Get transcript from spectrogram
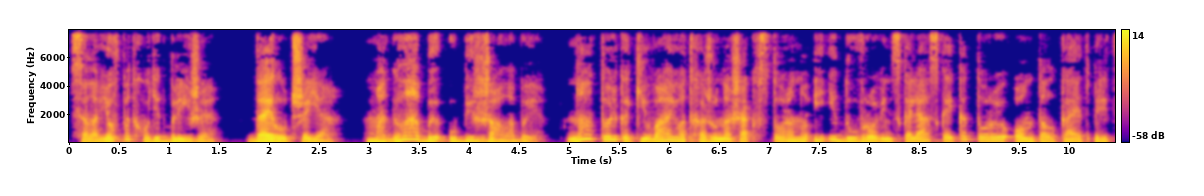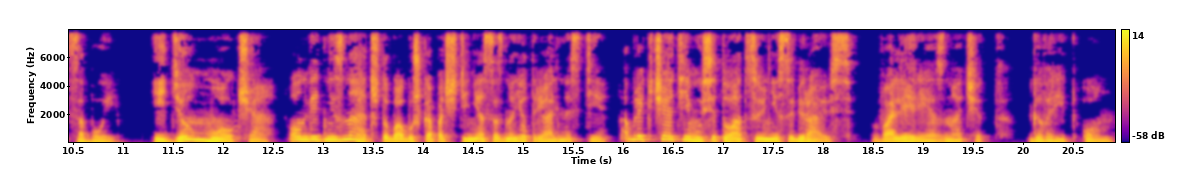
Соловьев подходит ближе. «Дай лучше я». Могла бы, убежала бы. Но только киваю, отхожу на шаг в сторону и иду вровень с коляской, которую он толкает перед собой. Идем молча. Он ведь не знает, что бабушка почти не осознает реальности. Облегчать ему ситуацию не собираюсь. «Валерия, значит», — говорит он.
